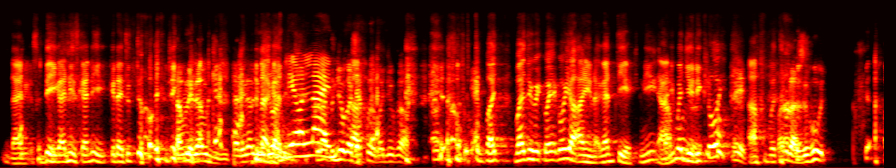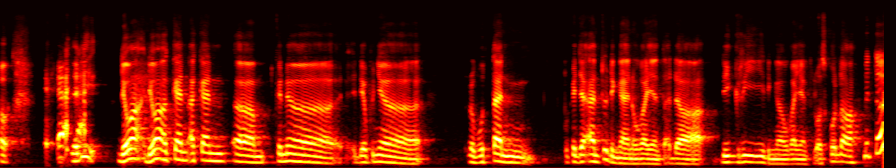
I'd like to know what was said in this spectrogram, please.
Dan sedih kan ni sekarang ni kedai tutup jadi. Tak boleh nak pergi. Tak boleh nak pergi. Beli online. Kau nak tunjuk kat siapa baju kau? baju, baju koyak-koyak ni nak ganti. Ni, ah, ni baju Uniqlo eh. eh ah, betul. Barulah Zuhud. jadi dia orang dia orang akan akan um, kena dia punya rebutan pekerjaan tu dengan orang yang tak ada degree dengan orang yang keluar sekolah. Betul.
